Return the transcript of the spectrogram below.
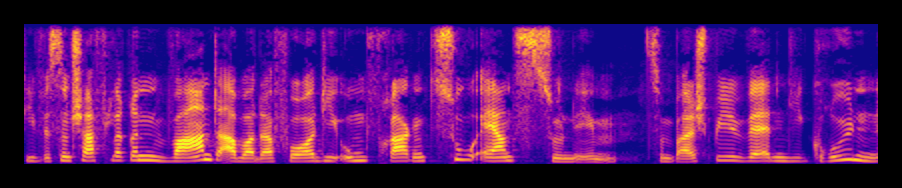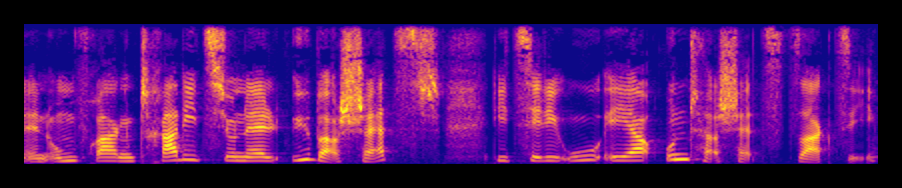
Die Wissenschaftlerin warnt aber davor, die Umfragen zu ernst zu nehmen. Zum Beispiel werden die Grünen in Umfragen traditionell überschätzt, die CDU eher unterschätzt, sagt sie.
